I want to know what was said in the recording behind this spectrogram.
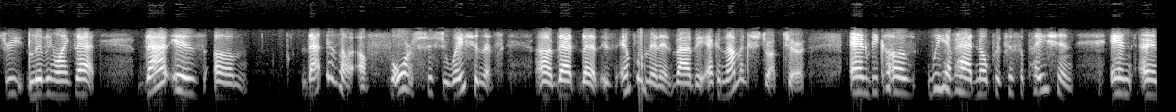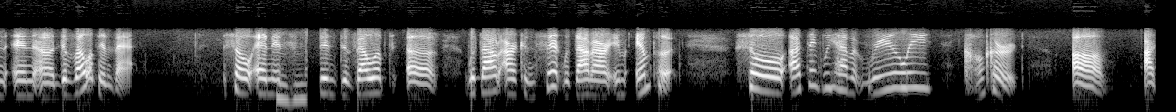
street living like that. That is um, that is a, a forced situation that's uh, that that is implemented by the economic structure, and because we have had no participation in in in uh, developing that. So and it's Mhm. been developed uh, without our consent, without our Im- input. So I think we haven't really conquered um, our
